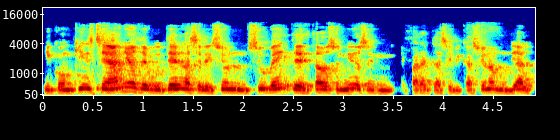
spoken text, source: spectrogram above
y con 15 años debuté en la selección sub-20 de Estados Unidos en, para clasificación al mundial.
